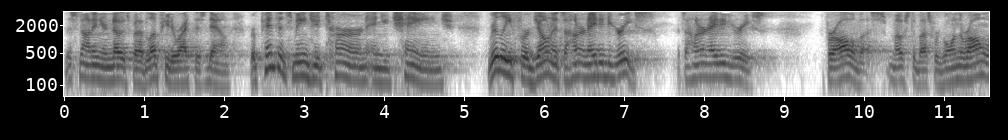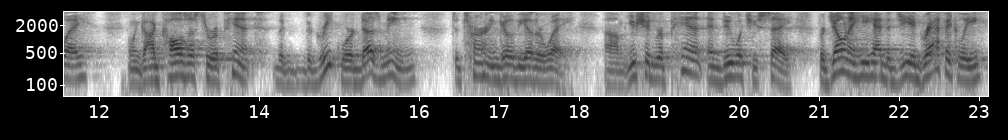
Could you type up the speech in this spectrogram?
this is not in your notes, but I'd love for you to write this down. Repentance means you turn and you change. Really, for Jonah, it's 180 degrees. It's 180 degrees. For all of us, most of us, we're going the wrong way. And when God calls us to repent, the, the Greek word does mean to turn and go the other way. Um, you should repent and do what you say. For Jonah, he had to geographically,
